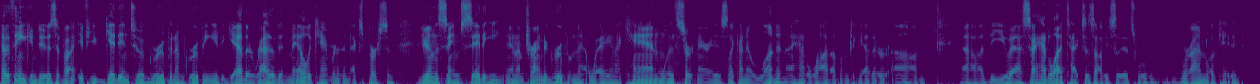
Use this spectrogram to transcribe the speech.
The other thing you can do is if I, if you get into a group and i'm grouping you together rather than mail the camera to the next person if you're in the same city and i'm trying to group them that way and i can with certain areas like i know london i had a lot of them together um, uh, the us i had a lot of texas obviously that's where where i'm located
